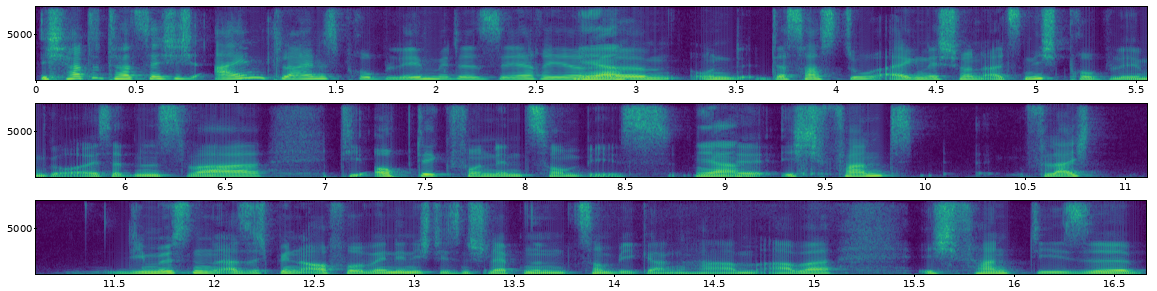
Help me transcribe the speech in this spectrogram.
Ich hatte tatsächlich ein kleines Problem mit der Serie Ja. ähm, und das hast du eigentlich schon als Nicht-Problem geäußert und es war die Optik von den Zombies. Ja. Äh, ich fand, vielleicht die müssen, also ich bin auch froh, wenn die nicht diesen schleppenden Zombie-Gang haben, aber ich fand diese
